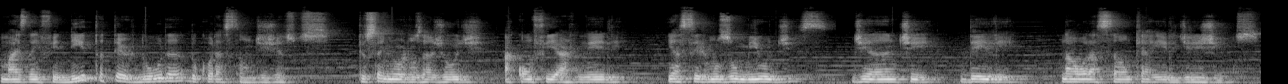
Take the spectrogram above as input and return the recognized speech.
mas na infinita ternura do coração de Jesus. Que o Senhor nos ajude a confiar nele e a sermos humildes diante dele na oração que a ele dirigimos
